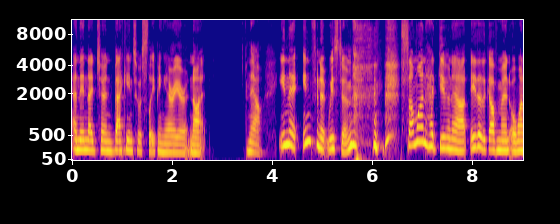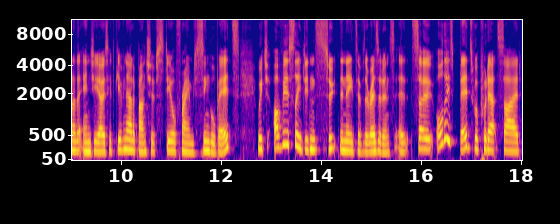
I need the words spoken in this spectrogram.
and then they'd turn back into a sleeping area at night. Now, in their infinite wisdom, someone had given out, either the government or one of the NGOs had given out a bunch of steel framed single beds, which obviously didn't suit the needs of the residents. Uh, so all these beds were put outside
